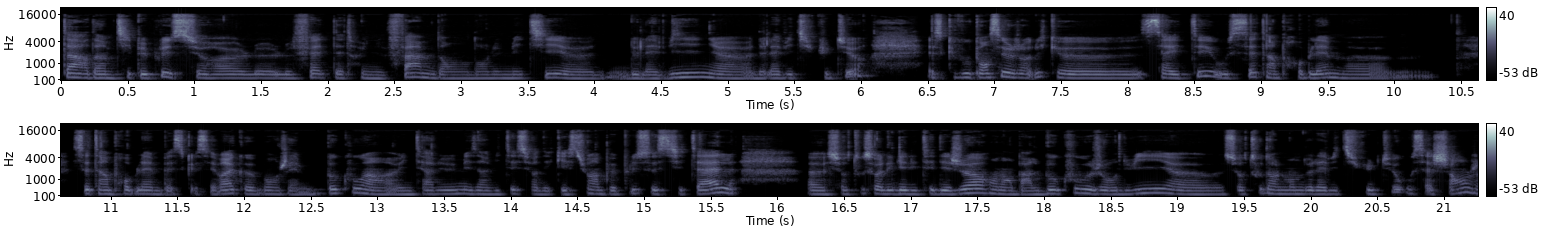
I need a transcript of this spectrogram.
tarde un petit peu plus sur, le le fait d'être une femme dans dans le métier, de la vigne, de la viticulture. Est-ce que vous pensez aujourd'hui que ça a été ou c'est un problème, c'est un problème? Parce que c'est vrai que bon, j'aime beaucoup, hein, interviewer mes invités sur des questions un peu plus sociétales, heu, surtout sur l'égalité des genres. On en parle beaucoup aujourd'hui, heu, surtout dans le monde de la viticulture où ça change.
